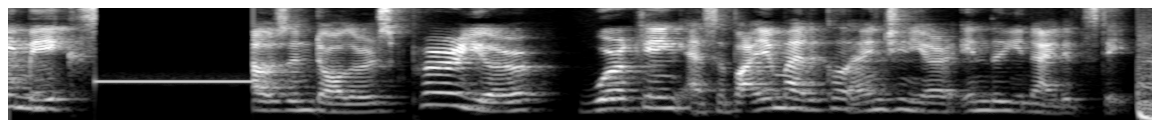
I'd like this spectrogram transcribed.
I make $1,000 per year working as a biomedical engineer in the United States.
